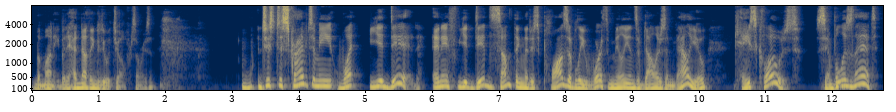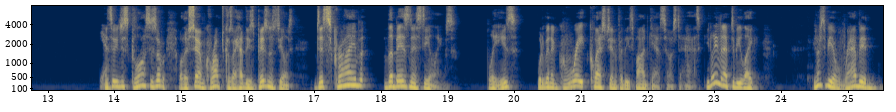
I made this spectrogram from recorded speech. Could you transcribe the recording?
the money. But it had nothing to do with Joe for some reason just describe to me what you did. And if you did something that is plausibly worth millions of dollars in value, case closed. Simple as that. And so he just glosses over. Oh, they say I'm corrupt because I had these business dealings. Describe the business dealings, please. Would have been a great question for these podcast hosts to ask. You don't even have to be like, you don't have to be a rabid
